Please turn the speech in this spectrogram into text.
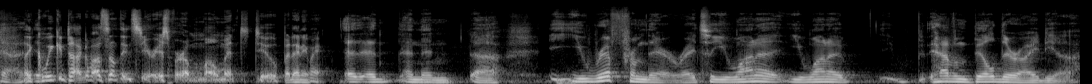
Yeah, like we can talk about something serious for a moment too. But anyway, and, and, and then uh, you riff from there, right? So you want to you want to have them build their idea.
